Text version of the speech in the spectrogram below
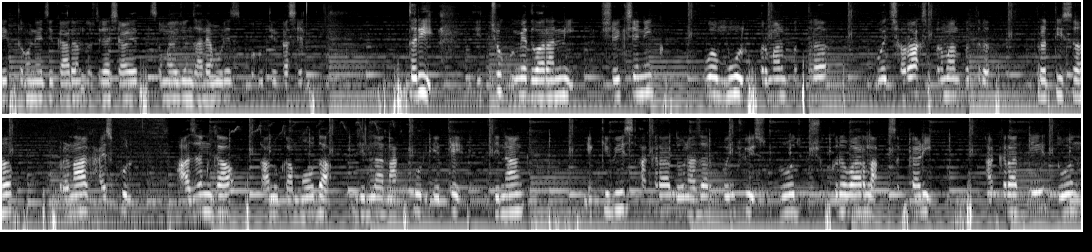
रिक्त होण्याचे कारण दुसऱ्या शाळेत समायोजन झाल्यामुळेच बहुतेक असेल. तरी इच्छुक उमेदवारांनी शैक्षणिक व मूळ प्रमाणपत्र व झेरॉक्स प्रमाणपत्र प्रतीसह प्रनाग हायस्कूल आजनगाव तालुका मौदा जिल्हा नागपूर येथे दिनांक एकवीस अकरा दोन हजार पंचवीस रोज शुक्रवारला सकाळी अकरा ते दोन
